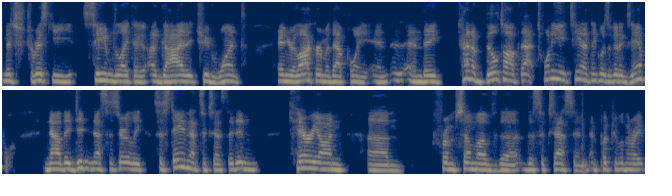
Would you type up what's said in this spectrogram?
Mitch Trubisky seemed like a, a guy that you'd want in your locker room at that point, and and they kind of built off that. 2018, I think, was a good example. Now they didn't necessarily sustain that success. They didn't carry on um, from some of the the success and, and put people in the right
